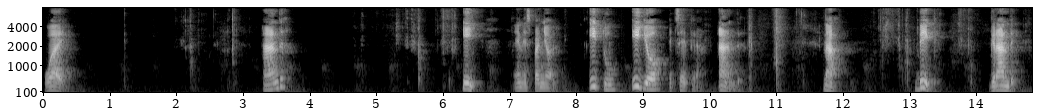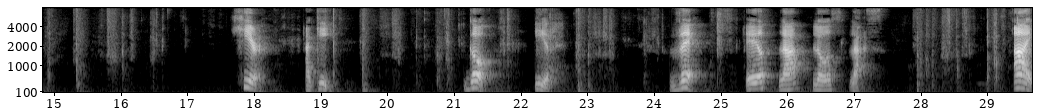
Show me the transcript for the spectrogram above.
why? And, y en español. Y tú, y yo, etc. And. Now, big, grande. Here, aquí. Go, ir. De, el, la, los, las. I,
